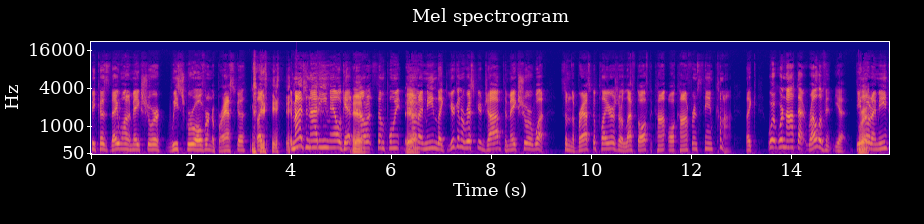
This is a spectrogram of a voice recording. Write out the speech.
because they want to make sure we screw over Nebraska. Like, imagine that email getting Yeah. out at some point. You Yeah. know what I mean? Like, you're going to risk your job to make sure what some Nebraska players are left off the con- all conference team. Come on, like we're we're not that relevant yet. Do you Right. know what I mean?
